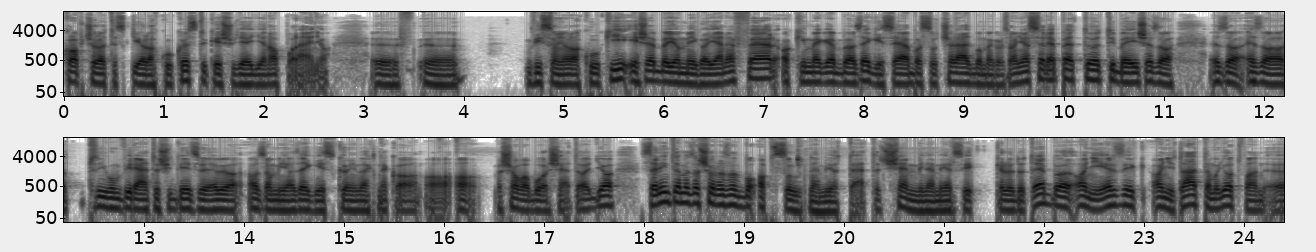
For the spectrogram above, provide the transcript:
kapcsolat, ez kialakul köztük, és ugye egy ilyen apalánya viszony alakul ki, és ebbe jön még a Jennifer, aki meg ebbe az egész elbaszott családba meg az anya szerepet tölti be, és ez a, ez a, ez a triumvirátus idéző az, ami az egész könyveknek a, a, a, a savaborsát adja. Szerintem ez a sorozatban abszolút nem jött át, tehát semmi nem érzékelődött ebből, annyi érzék, annyit láttam, hogy ott van uh,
